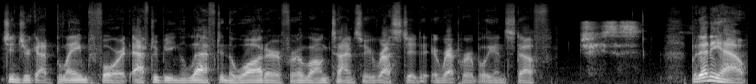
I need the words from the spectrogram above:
Ginger got blamed for it after being left in the water for a long time so he rusted irreparably and stuff. Jesus. But anyhow,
